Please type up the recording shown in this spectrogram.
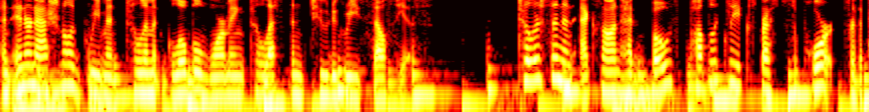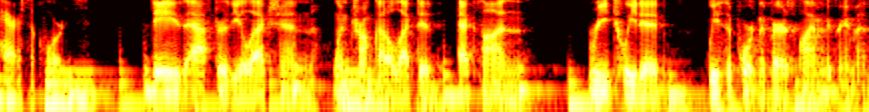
an international agreement to limit global warming to less than 2 degrees Celsius. Tillerson and Exxon had both publicly expressed support for the Paris Accords. Days after the election, when Trump got elected, Exxon retweeted, We support the Paris Climate Agreement.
